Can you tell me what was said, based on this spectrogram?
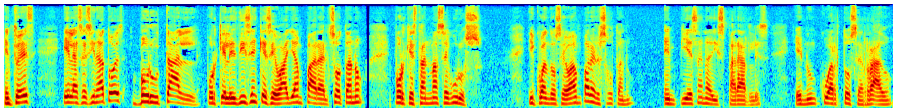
Entonces, el asesinato es brutal, porque les dicen que se vayan para el sótano porque están más seguros. Y cuando se van para el sótano, empiezan a dispararles en un cuarto cerrado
